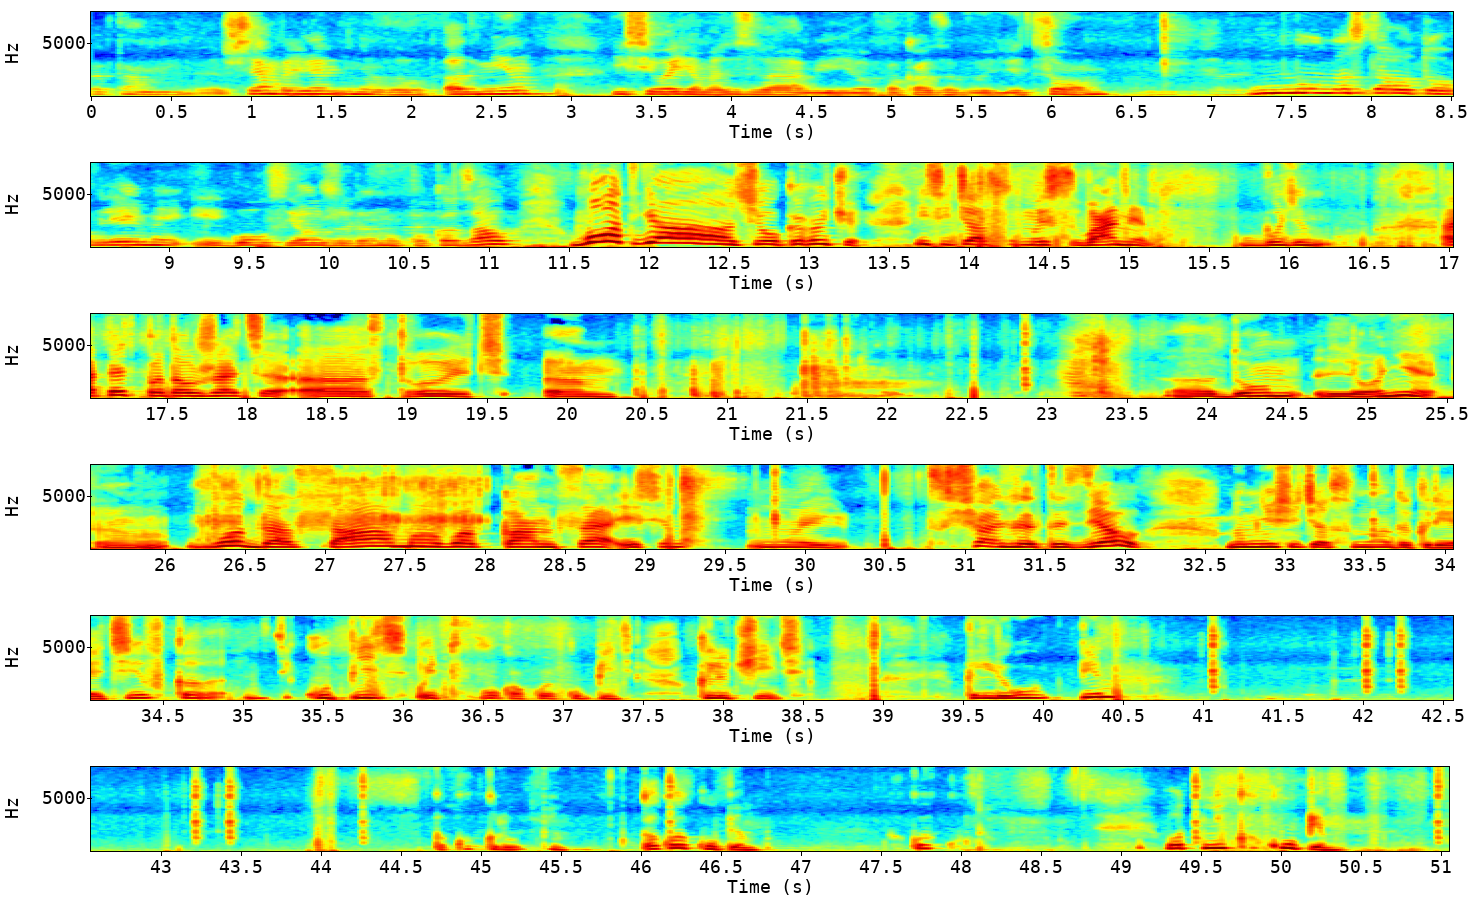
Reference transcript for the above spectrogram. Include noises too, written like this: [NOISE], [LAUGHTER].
Как там? Всем привет, меня зовут Админ. И сегодня мы с вами я показываю лицом. Ну, настало то время, и голос я уже давно показал. Вот я! Все, короче, и сейчас мы с вами будем опять продолжать э, строить эм, э, дом Лени э, вот до самого конца. Если случайно [LAUGHS] это сделал, но мне сейчас надо креативка купить. Ой, фу, какой купить. Включить. Клюпим. Какой купим? Какой купим? Какой купим? Вот не купим.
